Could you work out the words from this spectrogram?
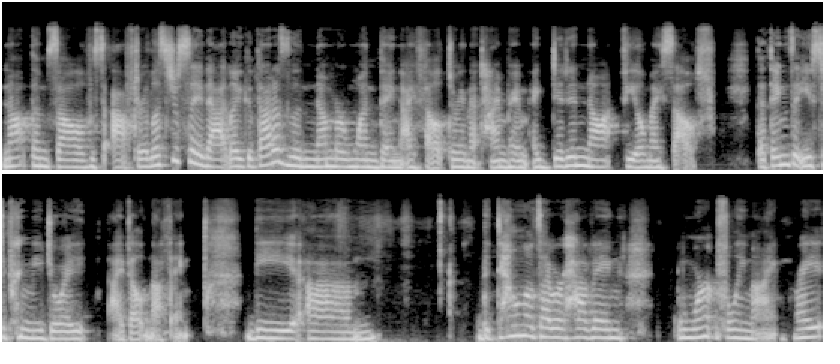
not themselves after. Let's just say that like that is the number one thing i felt during that time frame. I did not feel myself. The things that used to bring me joy i felt nothing. The um the downloads i were having weren't fully mine right?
